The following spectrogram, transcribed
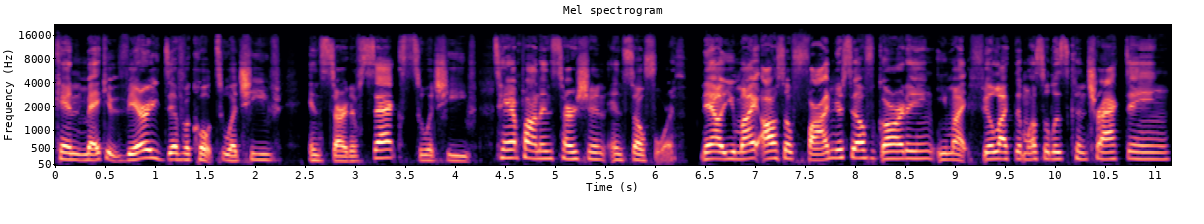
can make it very difficult to achieve insertive sex, to achieve tampon insertion, and so forth. Now, you might also find yourself guarding. You might feel like the muscle is contracting.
